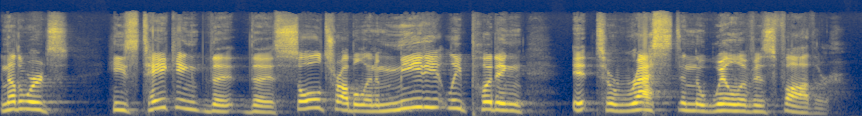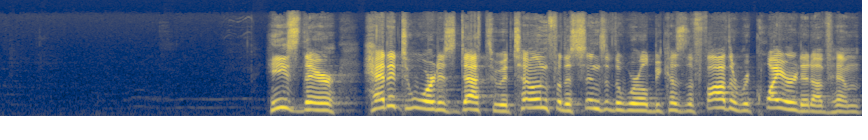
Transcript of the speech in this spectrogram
In other words, he's taking the, the soul trouble and immediately putting it to rest in the will of his Father. He's there headed toward his death to atone for the sins of the world because the Father required it of him.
